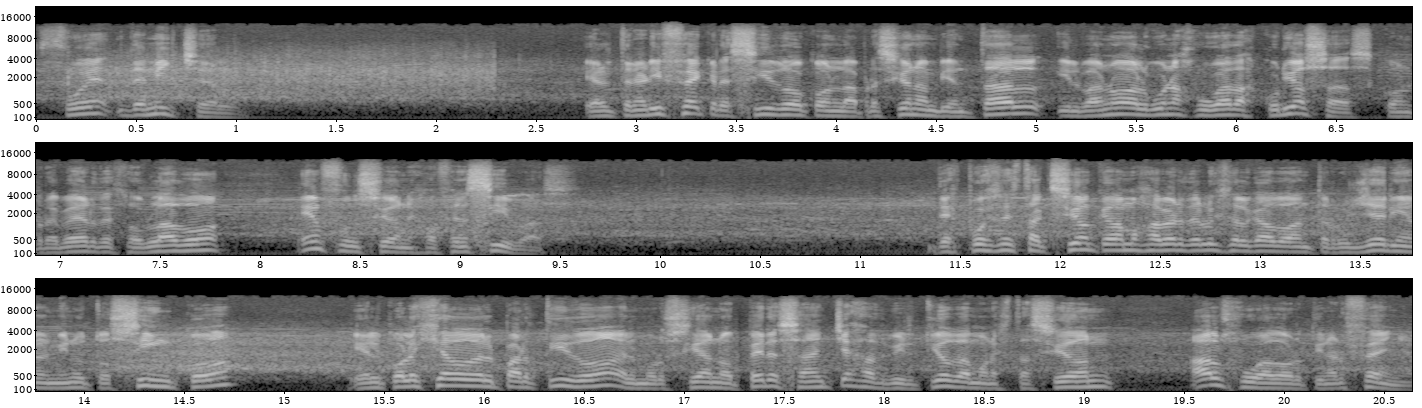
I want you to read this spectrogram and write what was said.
fue de Mitchell. El Tenerife, crecido con la presión ambiental, hilvanó algunas jugadas curiosas, con rever desdoblado en funciones ofensivas. Después de esta acción que vamos a ver de Luis Delgado ante Ruggeri en el minuto 5, el colegiado del partido, el murciano Pérez Sánchez, advirtió de amonestación al jugador tinerfeño.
